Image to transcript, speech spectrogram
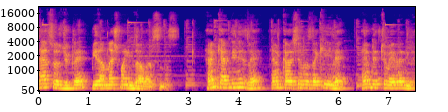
her sözcükle bir anlaşma imzalarsınız. Hem kendinizle, hem karşınızdaki ile, hem de tüm evren ile.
